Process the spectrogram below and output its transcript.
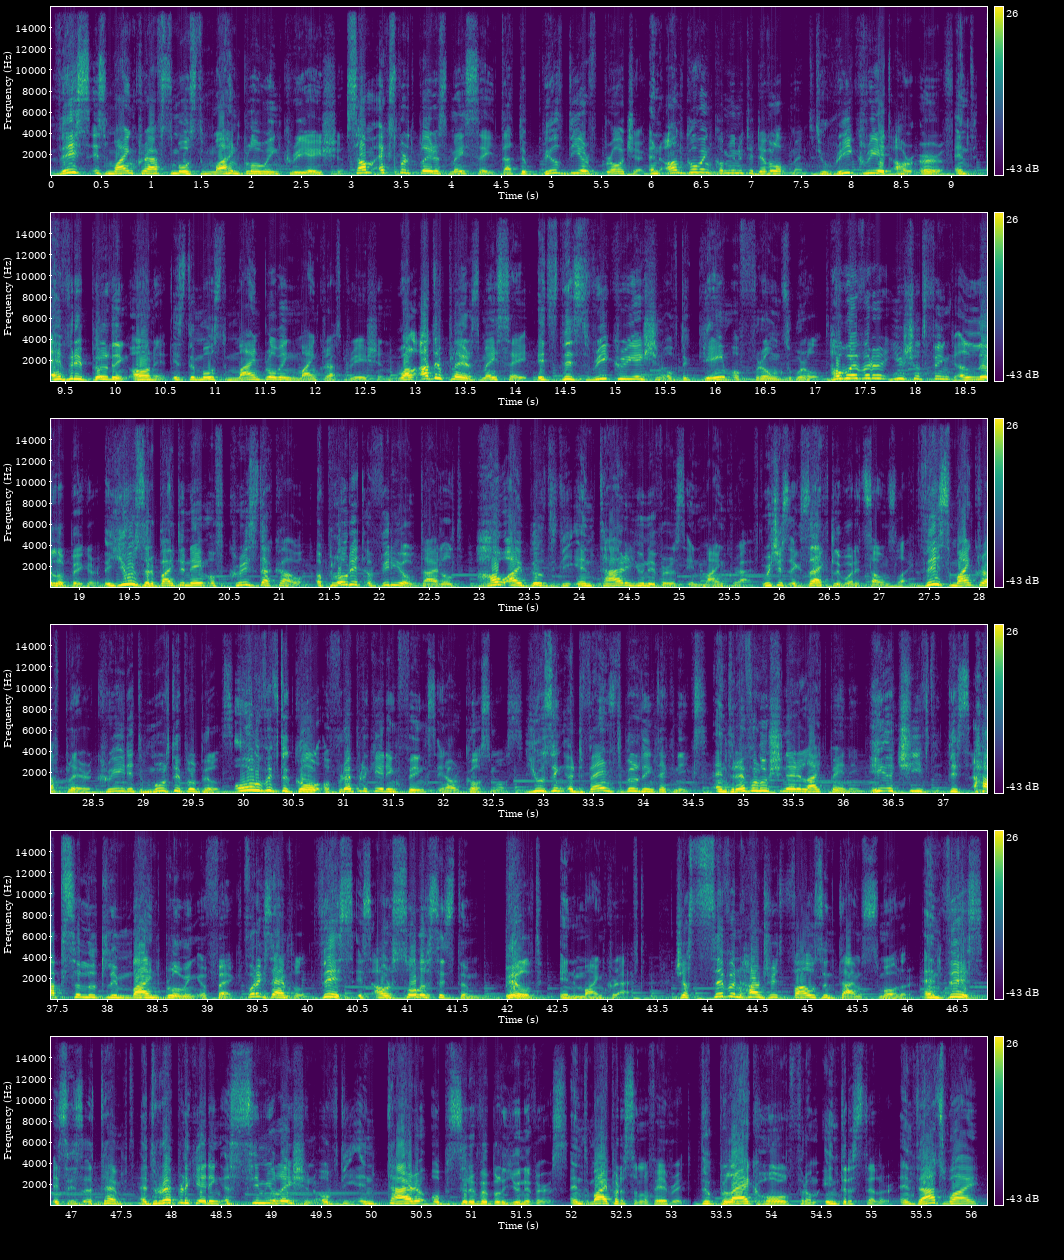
This is Minecraft's most mind-blowing creation. Some expert players may say that the Build the Earth project, an ongoing community development to recreate our Earth and every building on it is the most mind-blowing Minecraft creation, while other players may say it's this recreation of the Game of Thrones world. However, you should think a little bigger. A user by the name of ChrisDaCow uploaded a video titled How I Built the Entire Universe in Minecraft, which is exactly what it sounds like. This Minecraft player created multiple builds all with the goal of replicating things in our cosmos. Using advanced building techniques and revolutionary light painting, he achieved this absolutely mind-blowing effect. For example, this is our solar system built in Minecraft just 700,000 times smaller. And this is his attempt at replicating a simulation of the entire observable universe. And my personal favorite, the black hole from Interstellar. And that's why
